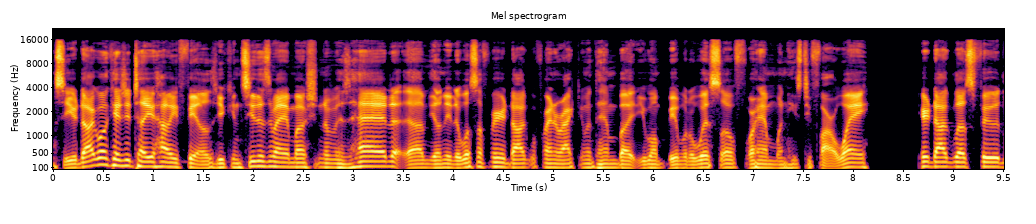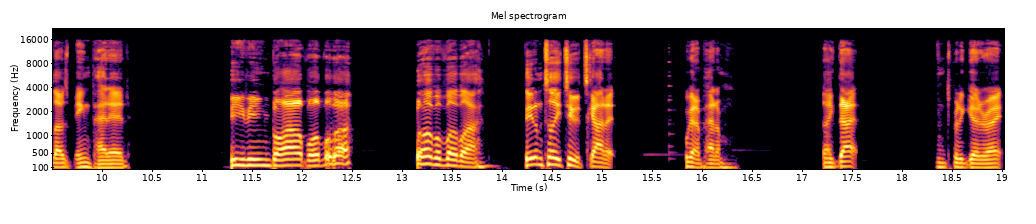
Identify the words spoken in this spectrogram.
So your dog will occasionally tell you how he feels. You can see this by emotion of his head. Um, you'll need to whistle for your dog before interacting with him, but you won't be able to whistle for him when he's too far away. Your dog loves food, loves being petted. Feeding, blah, blah, blah, blah. Blah, blah, blah, blah. Feed him till he toots. Got it. We're going to pet him. Like that. That's pretty good, right?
